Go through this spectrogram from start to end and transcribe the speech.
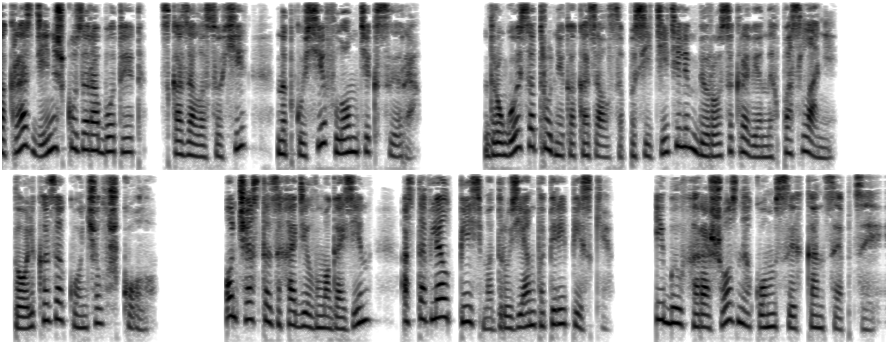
как раз денежку заработает», — сказала Сухи, надкусив ломтик сыра. Другой сотрудник оказался посетителем Бюро сокровенных посланий. Только закончил школу. Он часто заходил в магазин, оставлял письма друзьям по переписке и был хорошо знаком с их концепцией.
